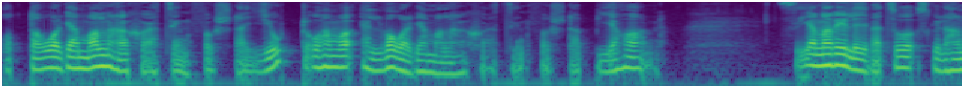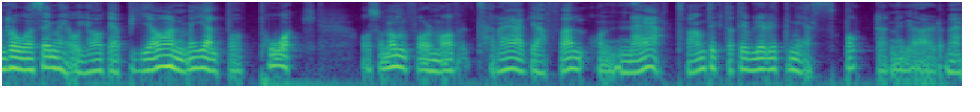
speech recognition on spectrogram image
åtta år gammal när han sköt sin första hjort och han var elva år gammal när han sköt sin första björn. Senare i livet så skulle han roa sig med att jaga björn med hjälp av påk och så någon form av trägaffel och nät. För han tyckte att det blev lite mer sport än att göra det med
